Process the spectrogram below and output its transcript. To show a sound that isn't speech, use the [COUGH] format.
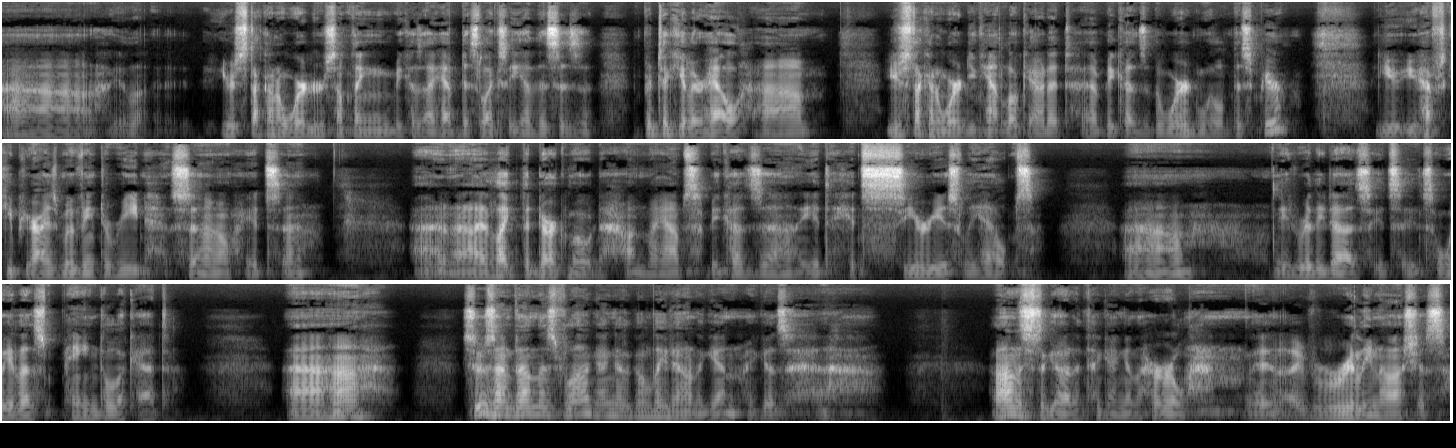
uh, you're stuck on a word or something. Because I have dyslexia, this is a particular hell. Um, you're stuck on a word, you can't look at it uh, because the word will disappear. You you have to keep your eyes moving to read. So it's. Uh, I like the dark mode on my apps because uh, it it seriously helps. Um, it really does. It's it's way less pain to look at. Uh huh. As soon as I'm done this vlog, I'm gonna go lay down again because, uh, honest to God, I think I'm gonna hurl. I'm really nauseous.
